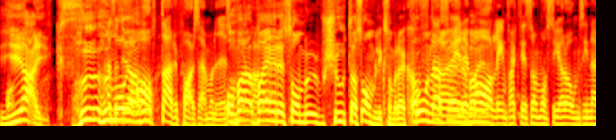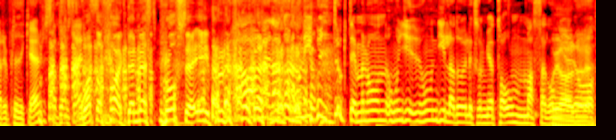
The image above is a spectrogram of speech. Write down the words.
Yikes! Hur, hur alltså många, du hatar parceremonier. och vad, vad är det som shootas om? Liksom reaktionerna? Ofta så är det Malin faktiskt som måste göra om sina repliker så att de sätts. What the fuck, den mest proffsiga i Ja, produktionen. men alltså, hon är skitduktig men hon, hon, gi- hon gillade att liksom, jag ta om massa gånger. Det Och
